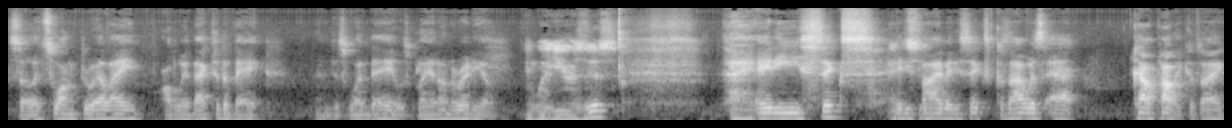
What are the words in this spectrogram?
So it swung through LA all the way back to the Bay. And just one day it was playing on the radio. And what year is this? 86, 85, 86, because I was at Cal Poly, because I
